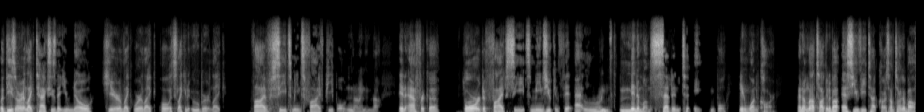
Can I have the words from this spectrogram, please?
But these aren't like mm. taxis that you know here, like, we're like, "Oh, it's like an Uber," like, 5 seats means 5 people. No, no, no. In Africa, four to five seats means you can fit at least minimum seven to eight people in one car. And I'm not talking about SUV type cars. I'm talking about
